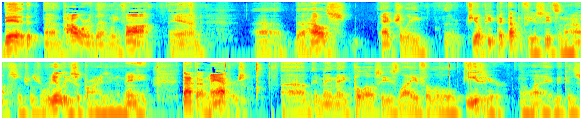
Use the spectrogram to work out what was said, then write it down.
bid on power than we thought. And uh, the House actually, the GOP picked up a few seats in the House, which was really surprising to me. Not that it matters. Um, it may make Pelosi's life a little easier in a way because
